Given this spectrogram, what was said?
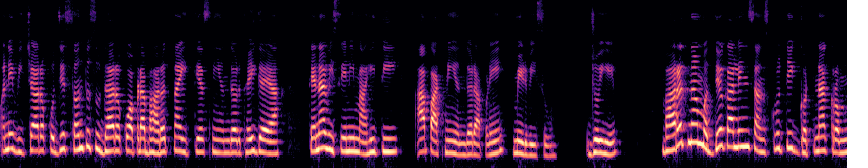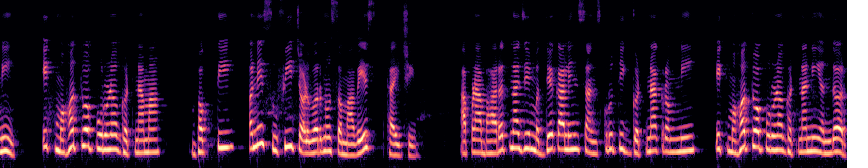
અને વિચારકો, જે સંત સુધારકો આપણા ભારતના ઇતિહાસની અંદર થઈ ગયા, તેના વિશેની માહિતી આ પાઠની અંદર આપણે મેળવીશું. જોઈએ. ભારતના મધ્યકાલીન સાંસ્કૃતિક ઘટનાક્રમની એક મહત્વપૂર્ણ ઘટનામાં ભક્તિ અને સૂફી ચળવળનો સમાવેશ થાય છે. આપણા ભારતના જે મધ્યકાલીન સાંસ્કૃતિક ઘટનાક્રમની એક મહત્વપૂર્ણ ઘટનાની અંદર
